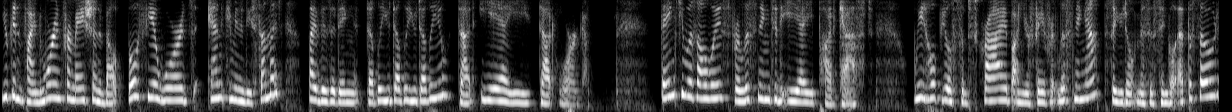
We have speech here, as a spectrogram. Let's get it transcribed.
You can find more information about both the awards and Community Summit by visiting www.eaie.org. Thank you, as always, for listening to the EAIE podcast. We hope you'll subscribe on your favorite listening app so you don't miss a single episode,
